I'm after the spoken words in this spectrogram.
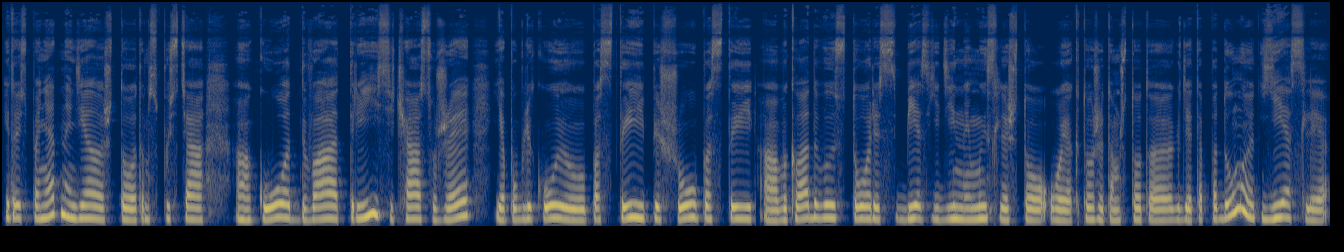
И то есть, понятное дело, что там спустя а, год, два, три, сейчас уже я публикую посты, пишу посты, а, выкладываю сторис без единой мысли, что, ой, а кто же там что-то где где-то подумают. Если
